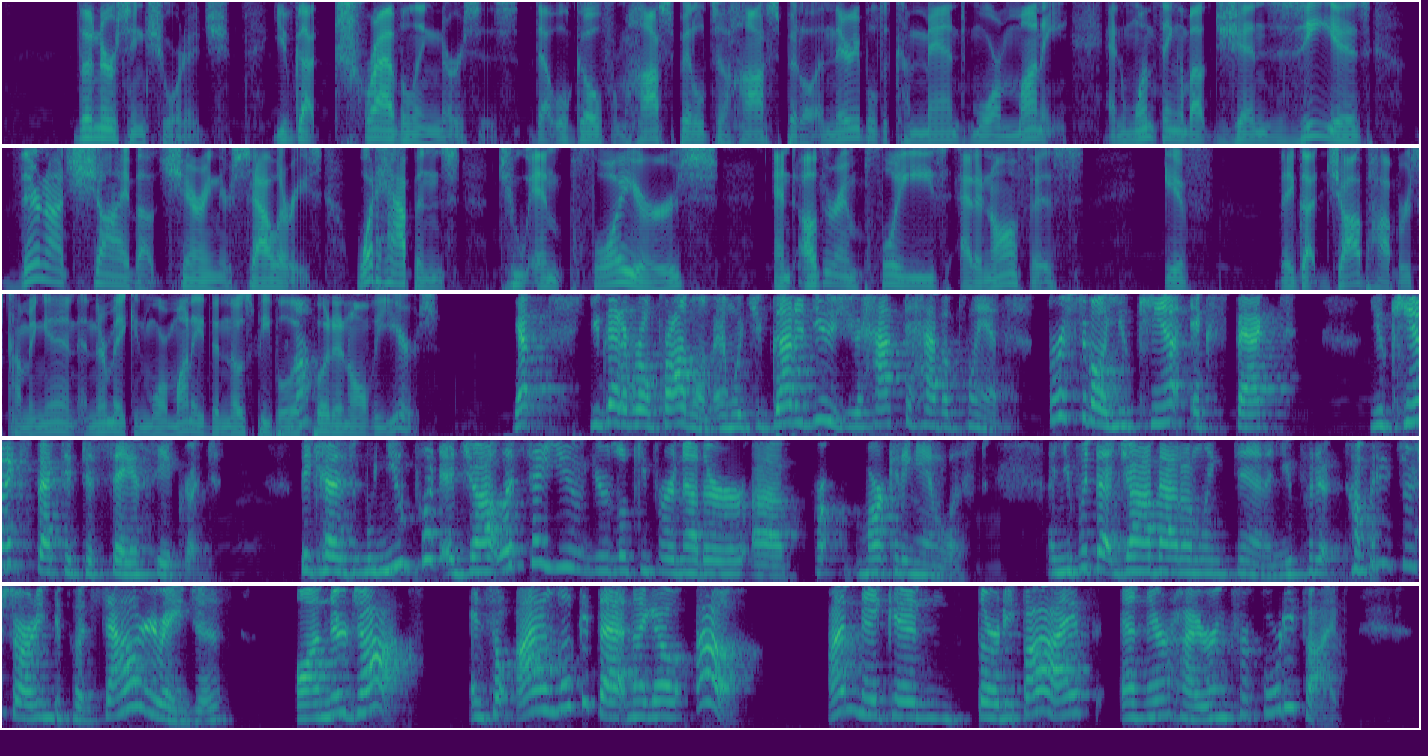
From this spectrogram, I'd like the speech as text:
the nursing shortage. You've got traveling nurses that will go from hospital to hospital and they're able to command more money. And one thing about Gen Z is they're not shy about sharing their salaries. What happens to employers and other employees at an office if they've got job hoppers coming in and they're making more money than those people Huh? have put in all the years. Yep, you've got a real problem. And what you've got to do is you have to have a plan. First of all, you can't expect you can't expect it to stay a secret. Because when you put a job, let's say you you're looking for another uh, marketing analyst, and you put that job out on LinkedIn, and you put it. Companies are starting to put salary ranges on their jobs, and so I look at that and I go, oh, I'm making 35, and they're hiring for 45.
